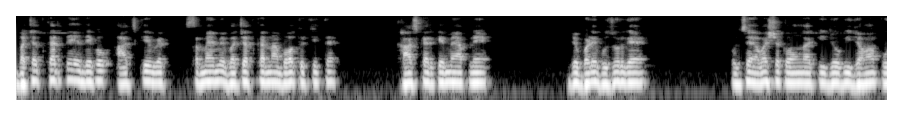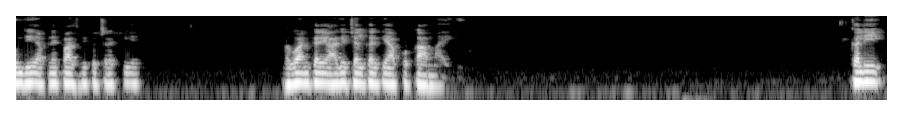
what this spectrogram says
बचत करते हैं। देखो, आज के समय में बचत करना बहुत उचित है। खास करके मैं अपने जो बड़े बुज़ुर्ग हैं, उनसे अवश्य कहूँगा कि जो भी जमा पूंजी है, अपने पास भी कुछ रखिए। भगवान करे आगे चल करके आपको काम आएगी। कल ही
